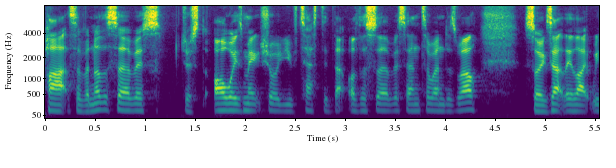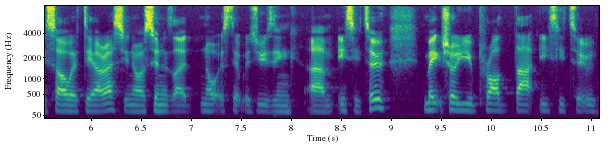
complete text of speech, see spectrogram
parts of another service, just always make sure you've tested that other service end to end as well. So exactly like we saw with DRS, you know, as soon as I noticed it was using um, EC2, make sure you prod that EC2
